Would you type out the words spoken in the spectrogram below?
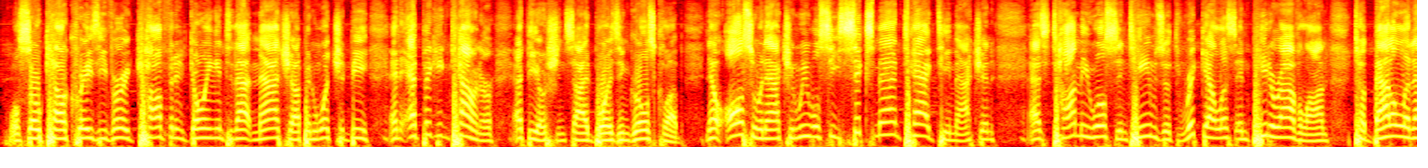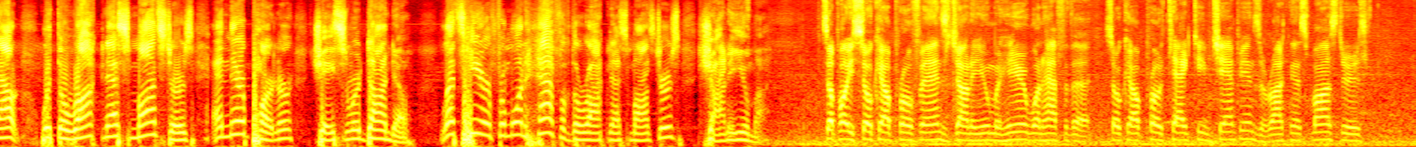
Well, SoCal Crazy very confident going into that matchup in what should be an epic encounter at the Oceanside Boys and Girls Club. Now, also in action, we will see six man tag team action as Tommy Wilson teams with Rick Ellis and Peter Avalon to battle it out with the Rock Nest Monsters and their partner, Jason Redondo. Let's hear from one half of the Rock Nest Monsters, Johnny Yuma. What's up, all you SoCal Pro fans? Johnny Yuma here, one half of the SoCal Pro Tag Team Champions, the Rock Nest Monsters.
